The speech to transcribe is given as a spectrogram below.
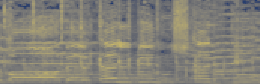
بعدك قلبي مش قده.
